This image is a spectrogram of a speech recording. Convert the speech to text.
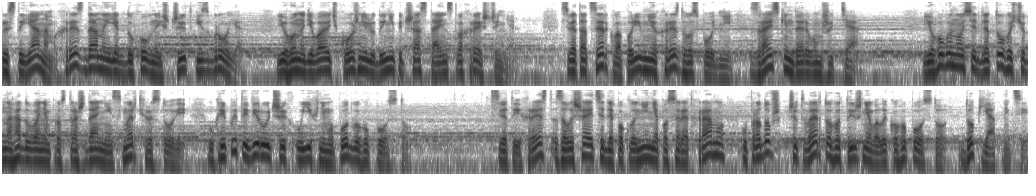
Християнам хрест даний як духовний щит і зброя. Його надівають кожній людині під час таїнства хрещення. Свята церква порівнює хрест Господній з райським деревом життя. Його виносять для того, щоб нагадуванням про страждання і смерть Христові укріпити віруючих у їхньому подвигу посту. Святий Хрест залишається для поклоніння посеред храму упродовж четвертого тижня Великого посту до п'ятниці.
